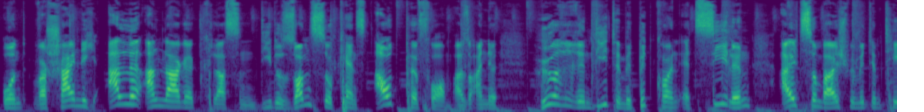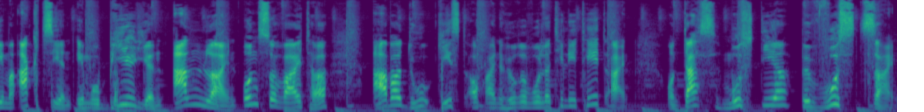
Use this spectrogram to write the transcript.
und wahrscheinlich alle Anlageklassen, die du sonst so kennst, outperformen, also eine höhere Rendite mit Bitcoin erzielen, als zum Beispiel mit dem Thema Aktien, Immobilien, Anleihen und so weiter. Aber du gehst auch eine höhere Volatilität ein. Und das muss dir bewusst sein.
